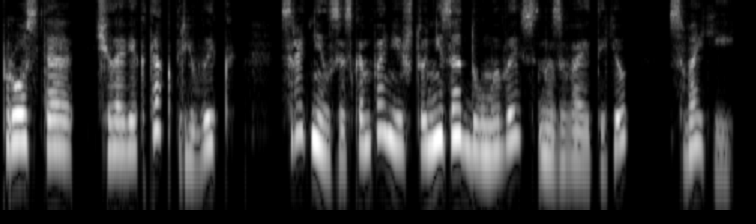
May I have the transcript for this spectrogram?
Просто человек так привык, сроднился с компанией, что, не задумываясь, называет ее своей.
